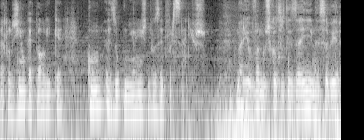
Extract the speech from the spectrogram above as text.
a religião católica com as opiniões dos adversários. Mário, vamos com certeza ainda saber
